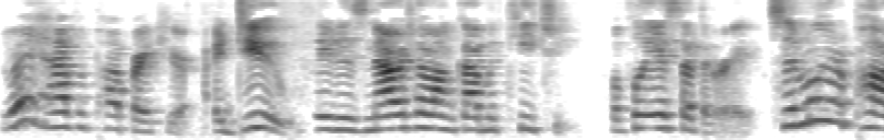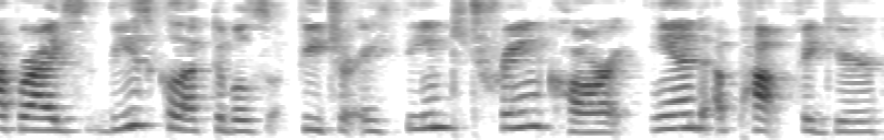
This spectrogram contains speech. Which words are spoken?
Do I have a pop right here? I do. It is Naruto on Gamakichi. Hopefully I said that right. Similar to pop rides, these collectibles feature a themed train car and a pop figure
